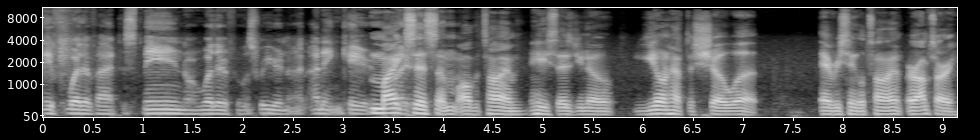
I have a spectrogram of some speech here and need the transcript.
if whether if I had to spend or whether if it was free or not. I didn't care. Mike Like, says something all the time. He says, you know, you don't have to show up every single time. Or I'm sorry,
